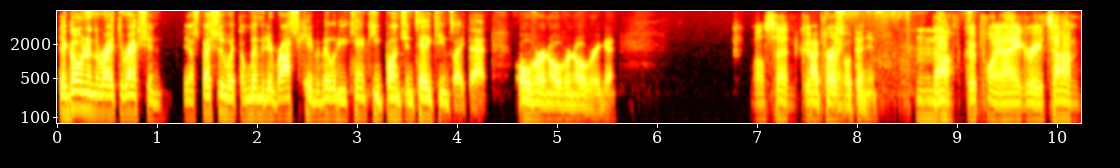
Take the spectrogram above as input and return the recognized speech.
they're going in the right direction you know especially with the limited roster capability. You can't keep bunching tag teams like that over and over and over again well said. Good my point. personal opinion Mhm. No, good point. I agree. Tom,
